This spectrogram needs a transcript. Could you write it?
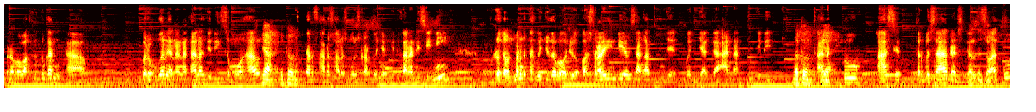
beberapa waktu itu kan uh, berhubungan dengan anak-anak jadi semua hal ya, betul. harus harus harus ngurus kartunya gitu karena di sini perlu teman-teman ketahui juga bahwa di Australia dia sangat menjaga anak jadi betul anak ya. itu aset terbesar dan segala sesuatu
